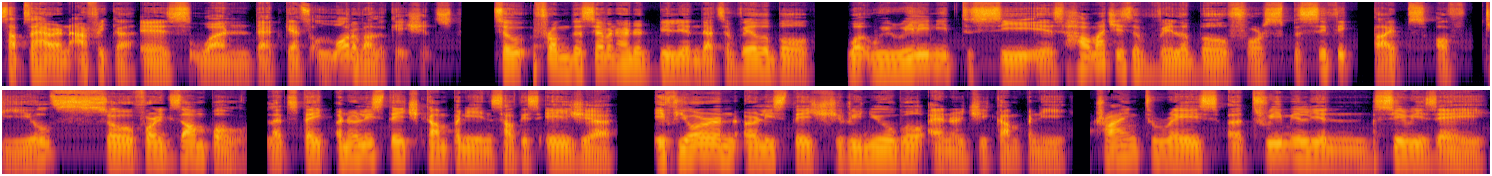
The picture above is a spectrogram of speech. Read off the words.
Sub Saharan Africa is one that gets a lot of allocations. So, from the 700 billion that's available, what we really need to see is how much is available for specific types of deals. So, for example, let's take an early stage company in Southeast Asia. If you're an early stage renewable energy company trying to raise a 3 million Series A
